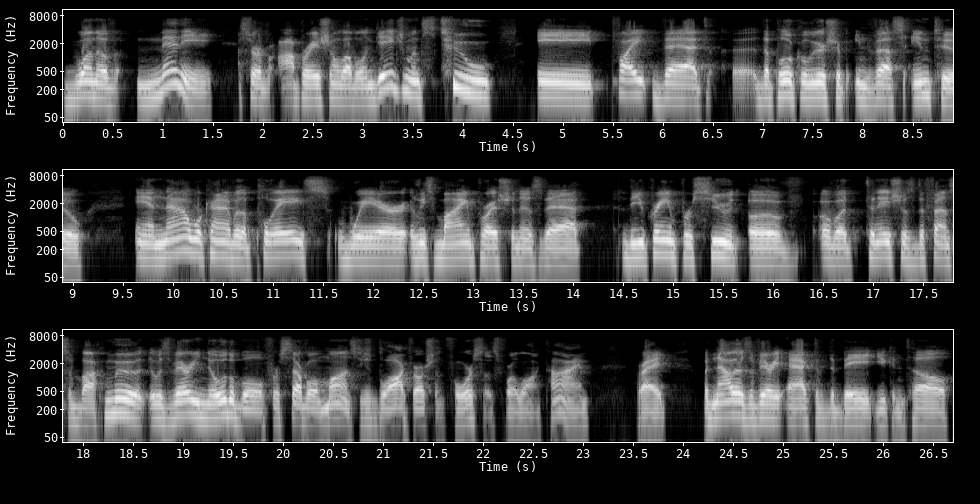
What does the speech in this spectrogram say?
one of many sort of operational level engagements to a fight that uh, the political leadership invests into. And now we're kind of at a place where, at least my impression is that the Ukrainian pursuit of of a tenacious defense of Bakhmut, it was very notable for several months. It just blocked Russian forces for a long time, right? But now there's a very active debate, you can tell,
